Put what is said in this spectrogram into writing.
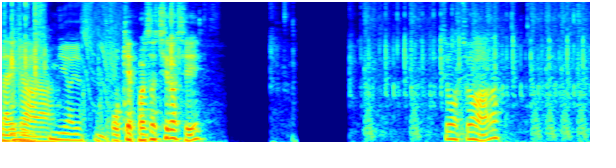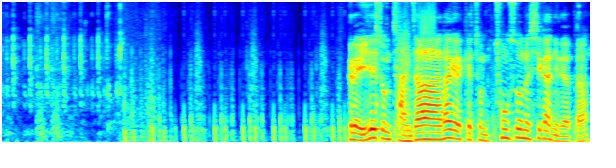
나이스. 승리하였습니다. 오케이 벌써 7호시. 좋아 좋아. 그래 이제 좀 잔잔하게 이렇게 좀 총 쏘는 시간이 됐다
